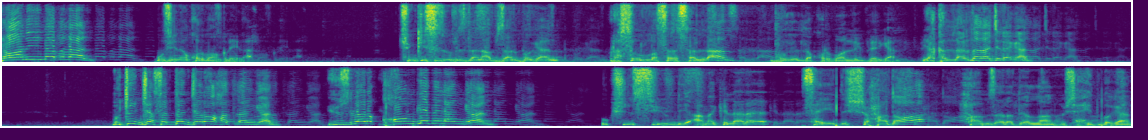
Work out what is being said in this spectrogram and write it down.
jonina bilan o'zingni qurbon qilinglar. Chunki siz bizdan afzal bo'lgan Rasululloh sollallohu alayhi vasallam bu yo'lda qurbonlik bergan yaqinlardan ajragan. Butun jasaddan jarohatlangan. Yuzlari qonga belangan. U kishini suyumli amakilari Sayyid shuhado Hamza radhiyallohu anhu shahid bo'lgan.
